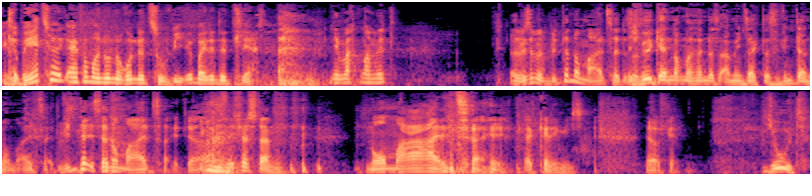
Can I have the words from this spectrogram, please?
Ich glaube, jetzt höre ich einfach mal nur eine Runde zu, wie ihr beide das klärt. Nee, macht mal mit. Also wisst ihr, wenn Winter Normalzeit ist, Ich also will gerne noch mal hören, dass Armin sagt, dass Winter Normalzeit ist. Winter ist ja Normalzeit, ja? Hab's nicht verstanden. Normalzeit. Erkenne ich nicht. Ja, okay. Gut.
